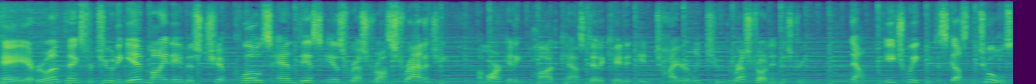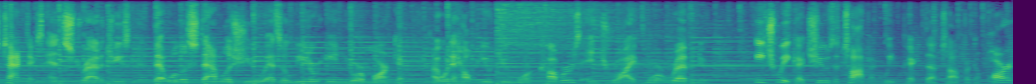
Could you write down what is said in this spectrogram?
Hey everyone, thanks for tuning in. My name is Chip Klose, and this is Restaurant Strategy, a marketing podcast dedicated entirely to the restaurant industry. Now, each week we discuss the tools, tactics, and strategies that will establish you as a leader in your market. I want to help you do more covers and drive more revenue. Each week, I choose a topic. We pick that topic apart.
